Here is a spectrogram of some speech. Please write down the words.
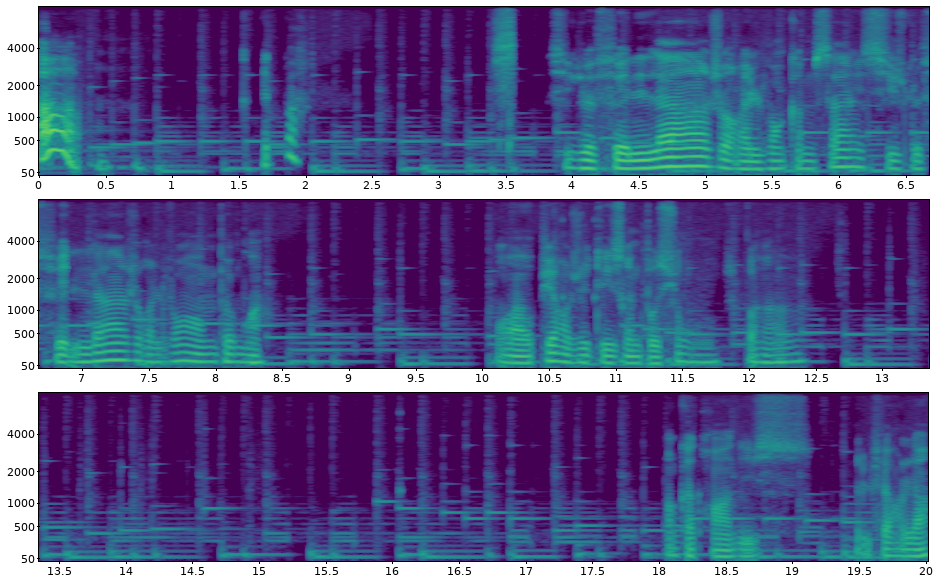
Ah T'inquiète pas. Si je le fais là, j'aurai le vent comme ça. Et si je le fais là, j'aurai le vent un peu moins. Bon, au pire, j'utiliserai une potion. C'est pas grave. Faire là.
